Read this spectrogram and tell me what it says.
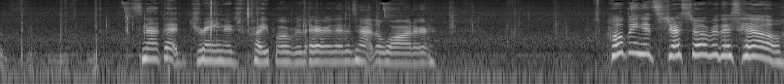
It's not that drainage pipe over there. That is not the water. Hoping it's just over this hill.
